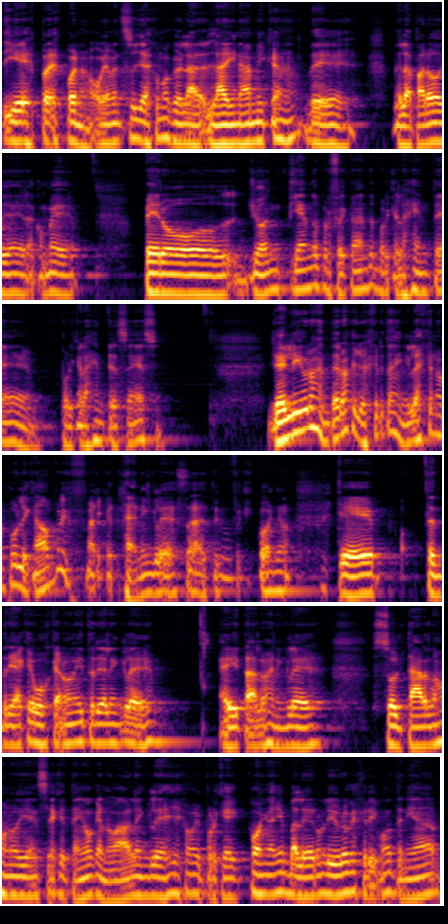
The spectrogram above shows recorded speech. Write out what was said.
y es, pues, bueno, obviamente eso ya es como que la, la dinámica de, de la parodia y de la comedia. Pero yo entiendo perfectamente por qué la gente, por qué la gente hace eso. Y hay libros enteros que yo he escrito en inglés que no he publicado porque, marico, está en inglés, ¿sabes? ¿Qué coño? Que tendría que buscar una editorial en inglés, editarlos en inglés, soltarlos a una audiencia que tengo que no habla inglés. Y es como, ¿por qué coño alguien va a leer un libro que escribí cuando tenía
